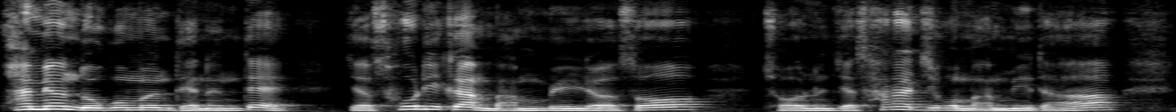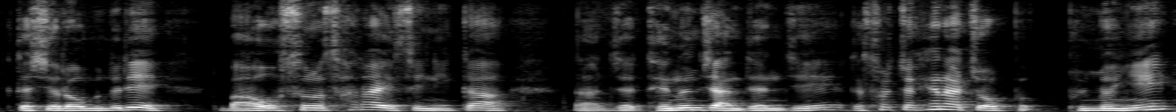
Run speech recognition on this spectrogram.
화면 녹음은 되는데 소리가 맞물려서 저는 이제 사라지고 맙니다. 그 대신 여러분들이 마우스는 살아 있으니까 아, 이제 되는지 안 되는지 설정해놨죠 분명히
